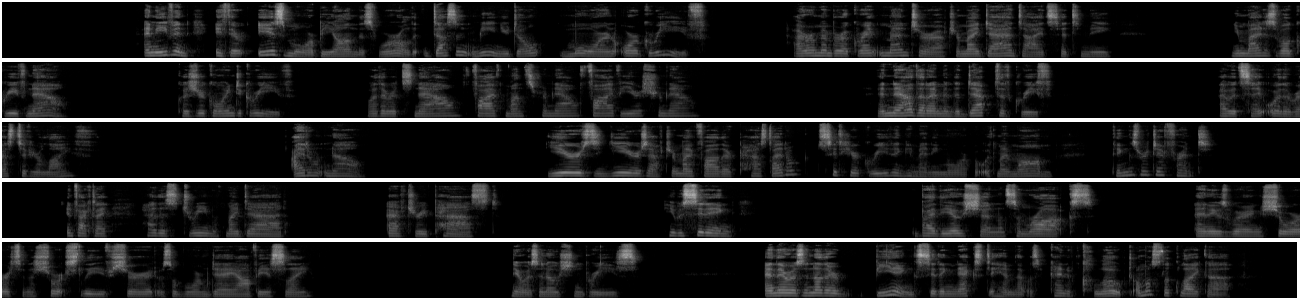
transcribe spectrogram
And even if there is more beyond this world, it doesn't mean you don't mourn or grieve. I remember a great mentor after my dad died said to me, You might as well grieve now, because you're going to grieve, whether it's now, five months from now, five years from now. And now that I'm in the depth of grief, I would say, or the rest of your life, I don't know. Years and years after my father passed, I don't sit here grieving him anymore, but with my mom, things were different. In fact, I had this dream of my dad after he passed. He was sitting by the ocean on some rocks, and he was wearing shorts and a short sleeve shirt. It was a warm day, obviously. There was an ocean breeze. And there was another being sitting next to him that was kind of cloaked, almost looked like a,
